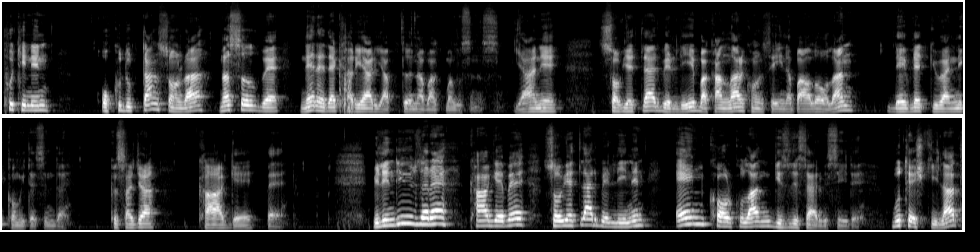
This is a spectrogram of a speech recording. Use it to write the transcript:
Putin'in okuduktan sonra nasıl ve nerede kariyer yaptığına bakmalısınız. Yani Sovyetler Birliği Bakanlar Konseyi'ne bağlı olan Devlet Güvenlik Komitesi'nde. Kısaca KGB. Bilindiği üzere KGB Sovyetler Birliği'nin en korkulan gizli servisiydi. Bu teşkilat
